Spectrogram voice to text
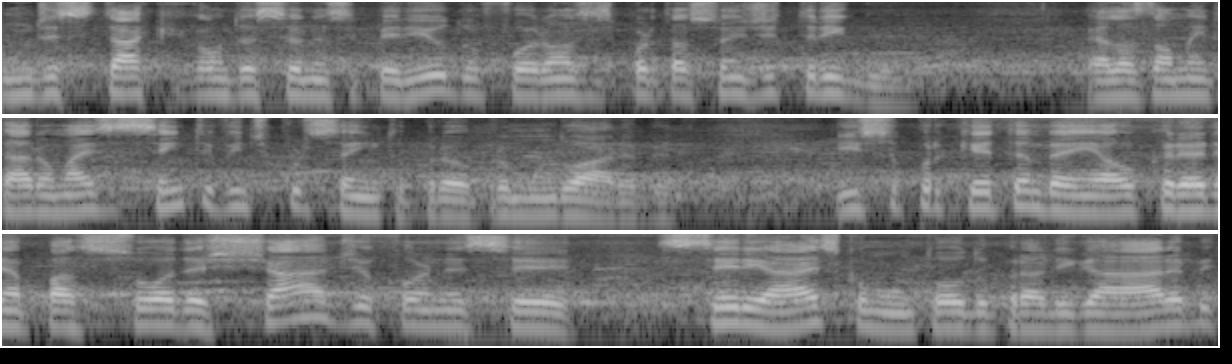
um destaque que aconteceu nesse período foram as exportações de trigo. Elas aumentaram mais de 120% para o mundo árabe. Isso porque também a Ucrânia passou a deixar de fornecer cereais como um todo para a Liga Árabe,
